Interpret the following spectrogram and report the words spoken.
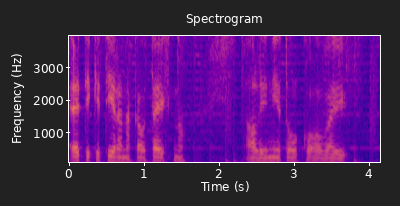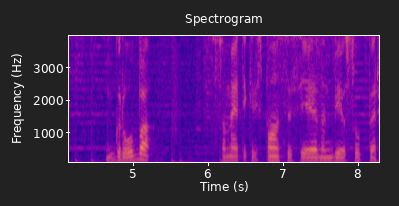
etiketirana kao tehno, ali nije toliko ovaj gruba. Somatic Responses je jedan bio super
